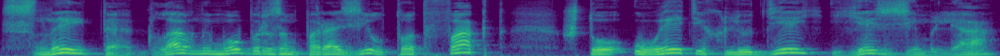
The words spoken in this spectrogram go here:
Снейта главным образом поразил тот факт, что у этих людей есть земля,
